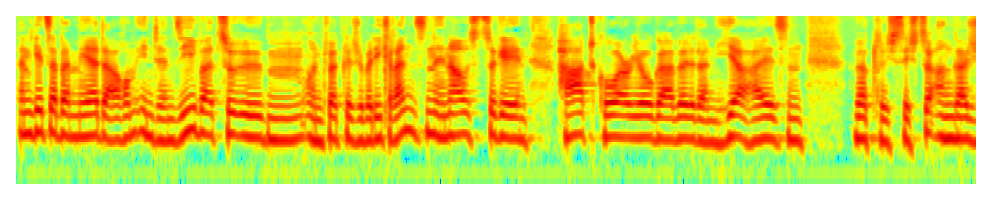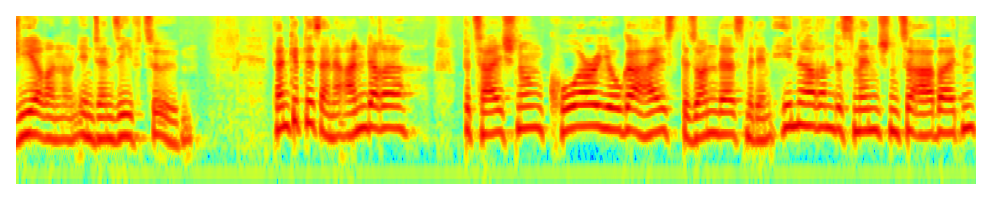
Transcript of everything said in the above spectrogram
Dann geht es aber mehr darum, intensiver zu üben und wirklich über die Grenzen hinauszugehen. Hardcore Yoga würde dann hier heißen, wirklich sich zu engagieren und intensiv zu üben. Dann gibt es eine andere Bezeichnung. Core Yoga heißt besonders mit dem Inneren des Menschen zu arbeiten,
